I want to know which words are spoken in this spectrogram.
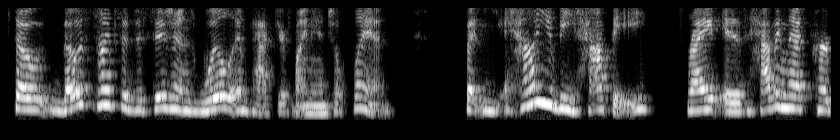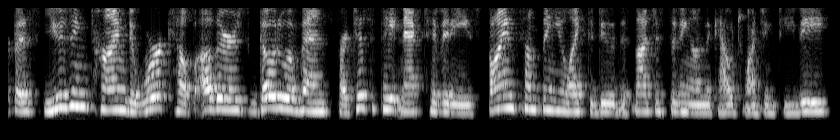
So, those types of decisions will impact your financial plan. But how do you be happy right? Is having that purpose, using time to work, help others, go to events, participate in activities, find something you like to do that's not just sitting on the couch watching TV,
